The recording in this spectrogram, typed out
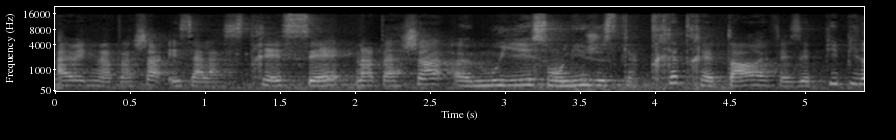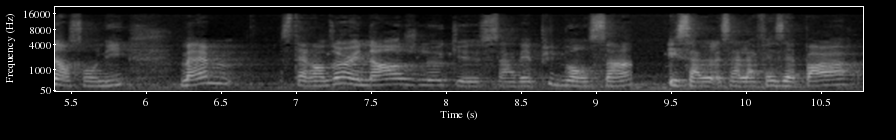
avec Natacha et ça la stressait. Natacha a mouillé son lit jusqu'à très très tard. Elle faisait pipi dans son lit. Même c'était rendu à un âge là, que ça avait plus de bon sens et ça, ça, la faisait peur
